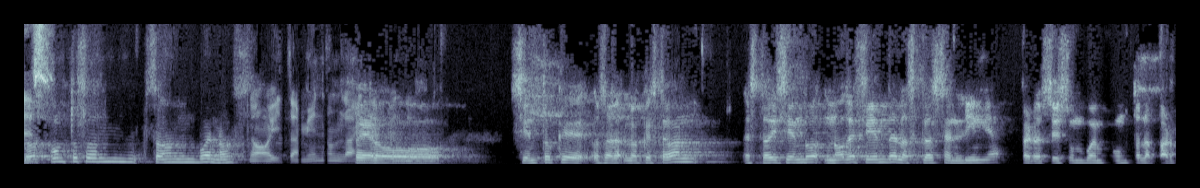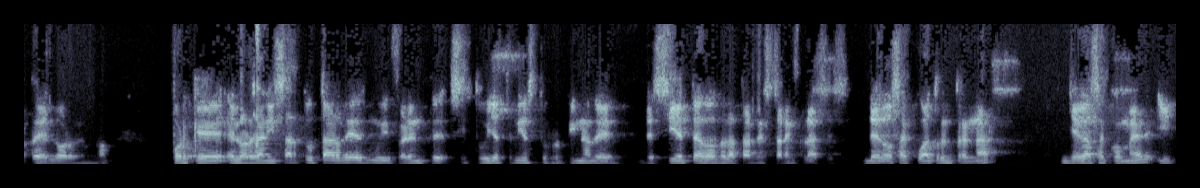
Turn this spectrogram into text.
dos puntos son, son buenos. No, y también online. Pero siento que, o sea, lo que Esteban está diciendo no defiende las clases en línea, pero sí es un buen punto la parte del orden, ¿no? Porque el organizar tu tarde es muy diferente si tú ya tenías tu rutina de, de 7 a 2 de la tarde estar en clases, de 2 a 4 entrenar, llegas a comer y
